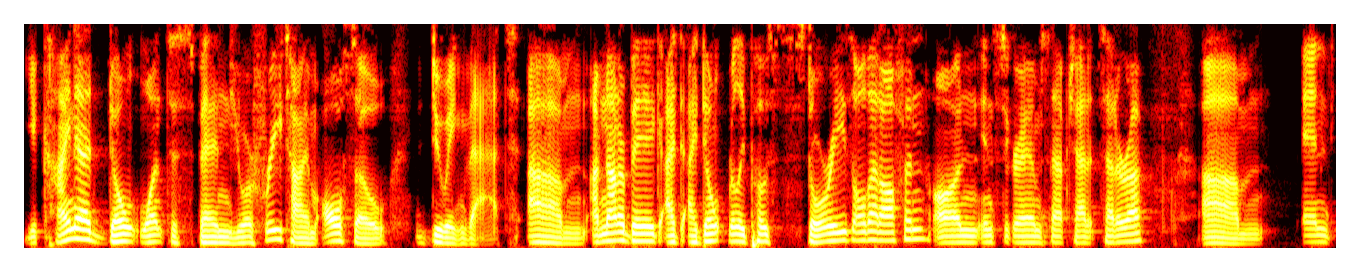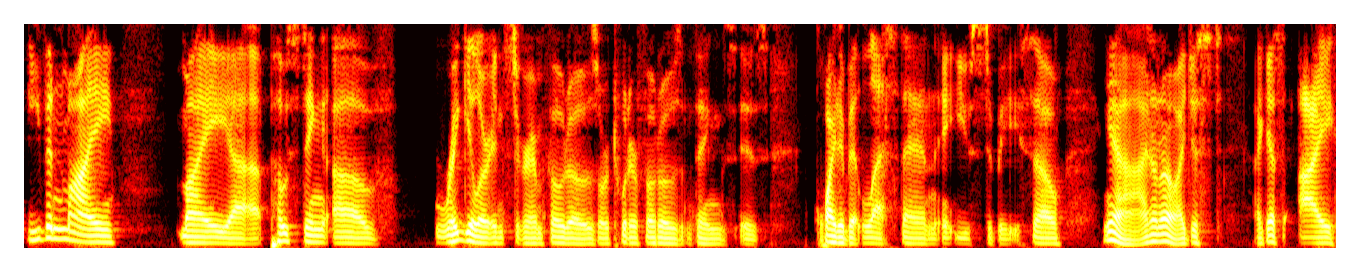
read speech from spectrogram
you kind of don't want to spend your free time also doing that. Um, I'm not a big, I, I don't really post stories all that often on Instagram, Snapchat, etc. Um, and even my, my, uh, posting of regular Instagram photos or Twitter photos and things is quite a bit less than it used to be. So yeah, I don't know. I just, I guess I,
